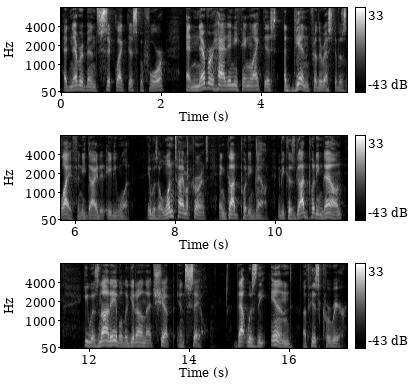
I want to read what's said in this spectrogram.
had never been sick like this before, and never had anything like this again for the rest of his life, and he died at 81. It was a one time occurrence, and God put him down. And because God put him down, he was not able to get on that ship and sail. That was the end of his career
